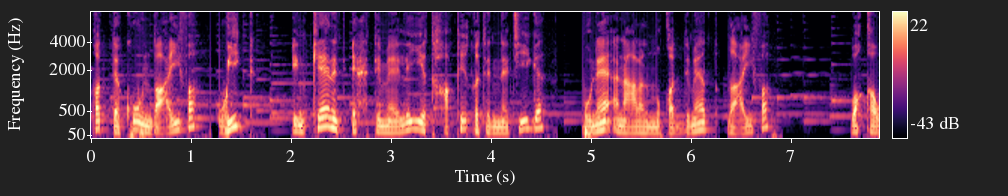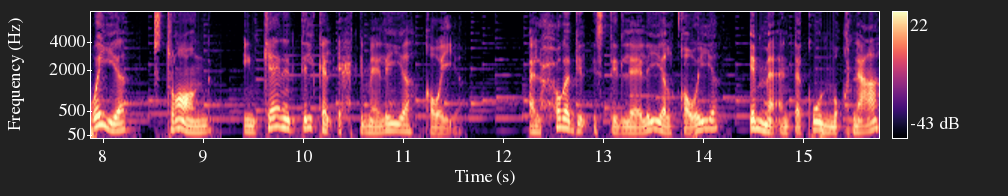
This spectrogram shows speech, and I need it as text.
قد تكون ضعيفة weak إن كانت احتمالية حقيقة النتيجة بناء على المقدمات ضعيفة وقوية strong إن كانت تلك الاحتمالية قوية. الحجج الاستدلالية القوية إما أن تكون مقنعة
